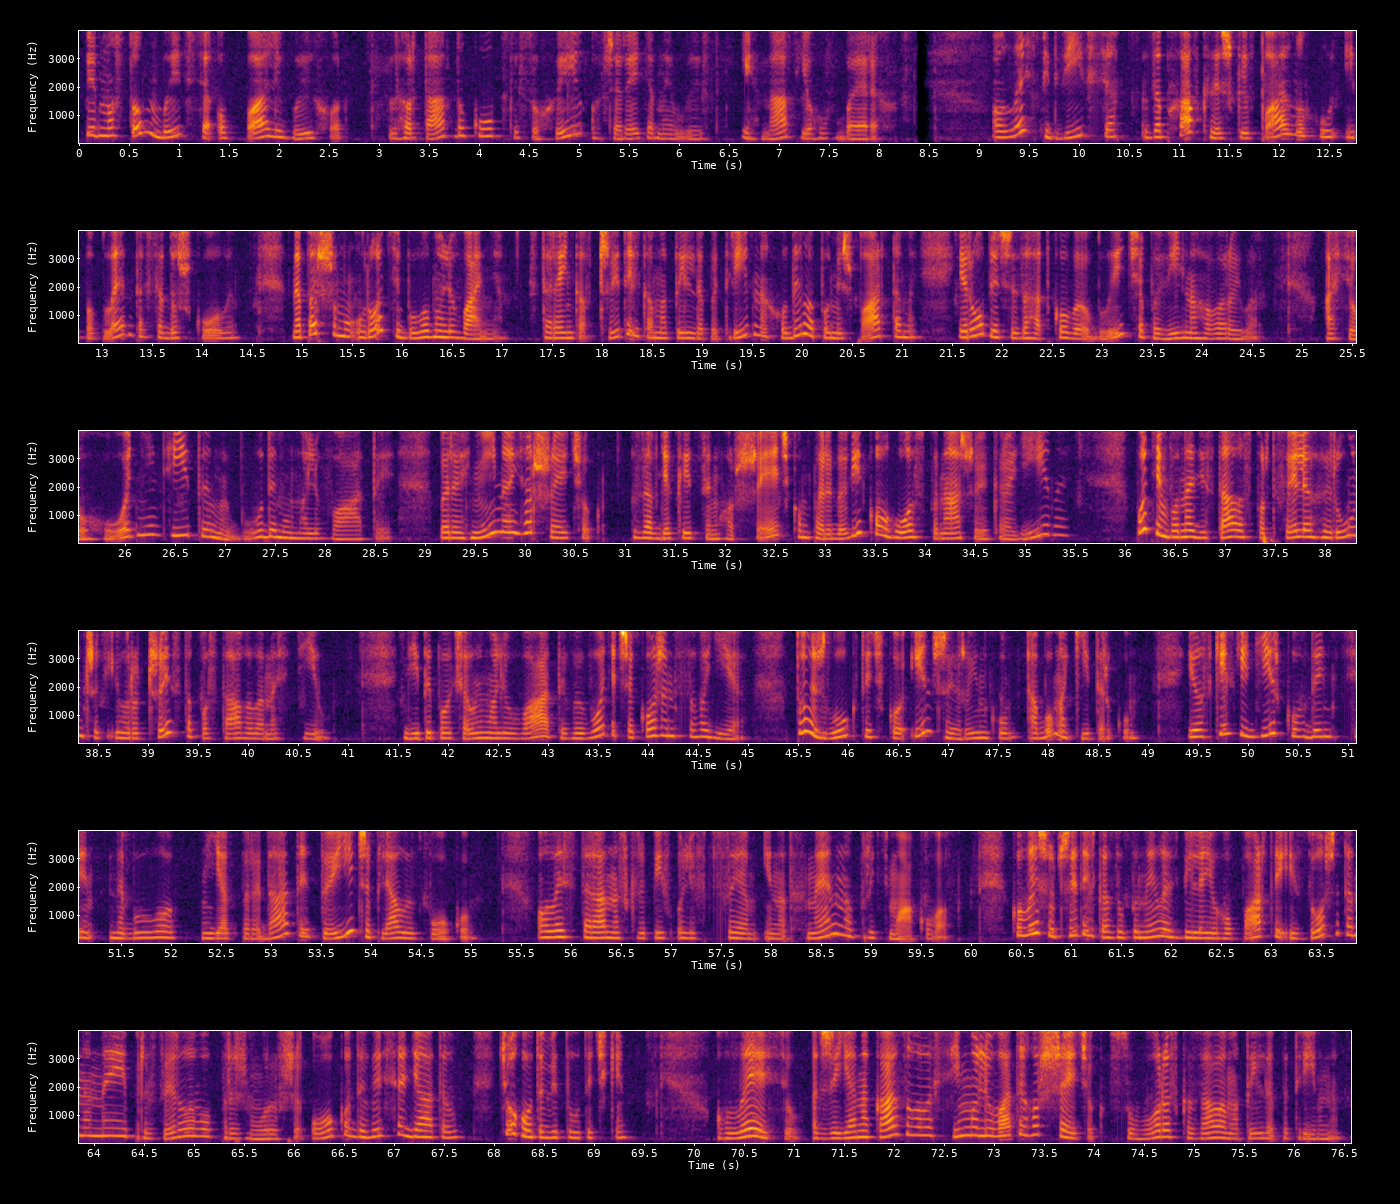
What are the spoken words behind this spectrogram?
Під мостом бився об палі вихор, згортав до кубки сухий очеретяний лист і гнав його в берег. Олесь підвівся, запхав книжки в пазуху і поплентався до школи. На першому уроці було малювання. Старенька вчителька Матильда Петрівна ходила поміж партами і, роблячи загадкове обличчя, повільно говорила. А сьогодні, діти, ми будемо малювати перегнійно й горшечок. Завдяки цим горшечкам передові колгоспи нашої країни. Потім вона дістала з портфеля герунчик і урочисто поставила на стіл. Діти почали малювати, виводячи кожен своє, той ж луктичко, інший ринку або макітерку. І оскільки дірку в денці не було ніяк передати, то її чіпляли збоку. Олесь старанно скрипів олівцем і натхненно притьмакував. Коли ж учителька зупинилась біля його парти і зошита на неї, презирливо прижмуривши око, дивився дятел. Чого тобі, тутечки? Олесю, адже я наказувала всім малювати горшечок, суворо сказала Матильда Петрівна.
